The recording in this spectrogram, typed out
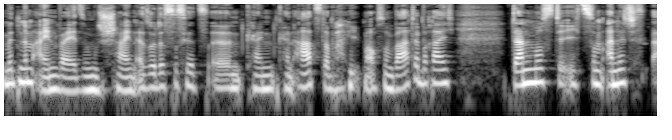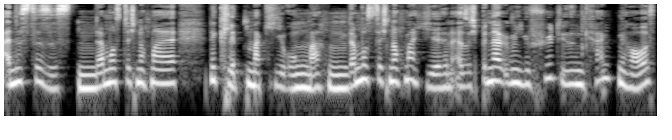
mit einem Einweisungsschein. Also das ist jetzt äh, kein kein Arzt, aber eben auch so ein Wartebereich. Dann musste ich zum Anästhesisten. Da musste ich nochmal eine Clip-Markierung machen. Da musste ich nochmal hier hin. Also ich bin da irgendwie gefühlt in diesem Krankenhaus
